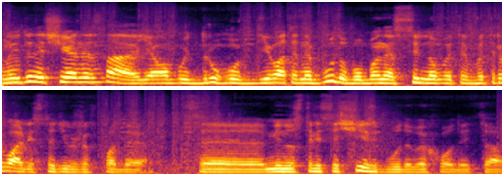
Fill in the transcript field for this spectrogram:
Ну, єдине, що я не знаю, я, мабуть, другу вдівати не буду, бо в мене сильно витривалість тоді вже впаде. Це мінус 36 буде, виходить, так.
